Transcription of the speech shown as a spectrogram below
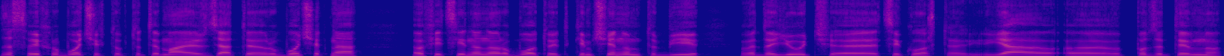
за своїх робочих. Тобто ти маєш взяти робочих на офіційно на роботу, і таким чином тобі видають е, ці кошти. Я е, позитивно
